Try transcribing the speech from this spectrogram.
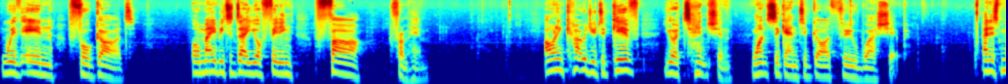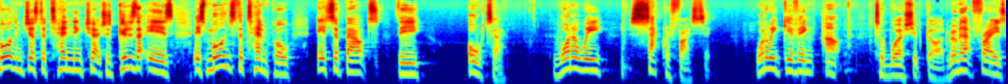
within for God? Or maybe today you're feeling far from Him. I want to encourage you to give your attention once again to God through worship. And it's more than just attending church, as good as that is, it's more than just the temple, it's about the altar. What are we sacrificing? What are we giving up to worship God? Remember that phrase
